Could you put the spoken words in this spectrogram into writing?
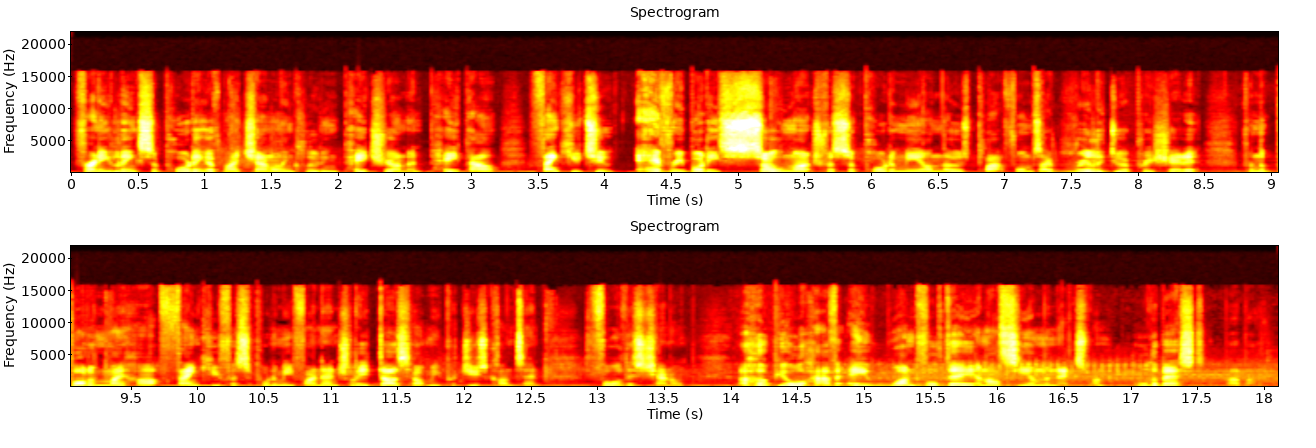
for any links supporting of my channel, including Patreon and PayPal. Thank you to everybody so much for supporting me on those platforms. I really do appreciate it. From the bottom of my heart, thank you for supporting me financially. It does help produce content for this channel. I hope you all have a wonderful day and I'll see you on the next one. All the best. Bye bye.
